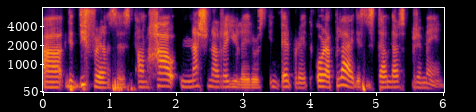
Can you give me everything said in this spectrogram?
uh, the differences on how national regulators interpret or apply these standards remain.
